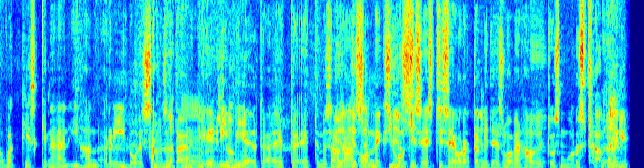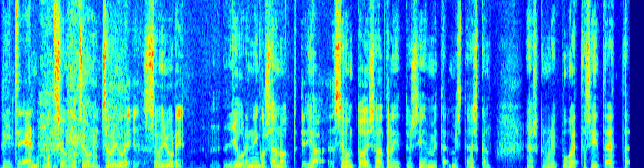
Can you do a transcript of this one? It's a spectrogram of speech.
ovat keskenään ihan riidoissansa tai ainakin mm. eri on... mieltä, että, että me saadaan ja, ja se, onneksi julkisesti seurata, ja, miten Suomen hallitus muodostaa mielipiteen. Mutta se, mut se, on, se on juuri, se on juuri juuri niin kuin sanot, ja se on toisaalta liittyy siihen, mitä, mistä äsken, äsken oli puhetta siitä, että,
